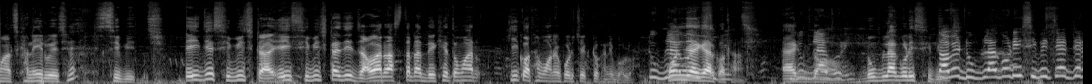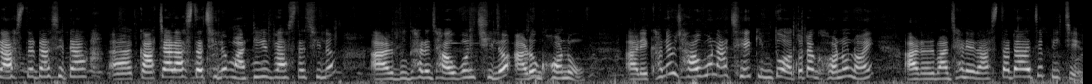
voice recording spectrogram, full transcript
মাঝখানেই রয়েছে সি বিচ এই যে সি বিচটা এই সি বিচটা যে যাওয়ার রাস্তাটা দেখে তোমার কি কথা মনে পড়ছে একটুখানি বলো? কোন জায়গার কথা? ডুবলাগড়ি। ডুবলাগড়ি সি বিচ তবে ডুবলাগড়ি সি বিচের যে রাস্তাটা সেটা কাঁচা রাস্তা ছিল মাটির রাস্তা ছিল আর দুধারে ঝাউবন ছিল আরও ঘন। আর এখানেও ঝাউবন আছে কিন্তু অতটা ঘন নয় আর মাঝখানে রাস্তাটা আছে পিচের।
